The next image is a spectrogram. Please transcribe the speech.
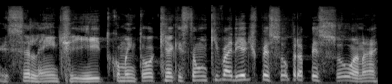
Excelente. E tu comentou aqui a questão que varia de pessoa para pessoa, né?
